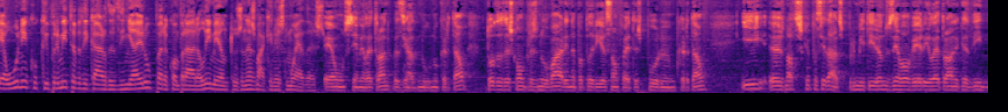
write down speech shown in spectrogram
É o único que permite abdicar de dinheiro para comprar alimentos nas máquinas de moedas. É um sistema eletrónico baseado no, no cartão. Todas as compras no bar e na papelaria são feitas por cartão e as nossas capacidades permitiram-nos desenvolver eletrónica de,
